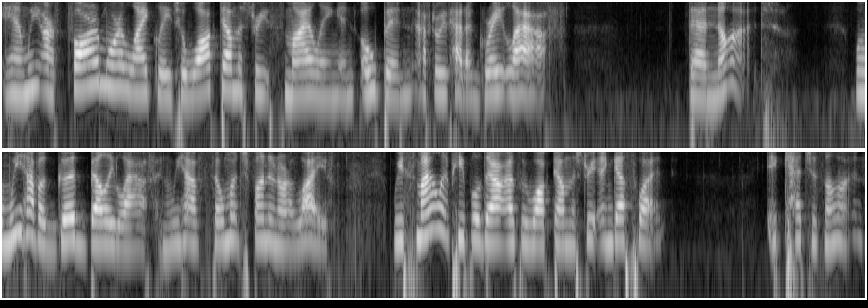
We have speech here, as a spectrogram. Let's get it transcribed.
And we are far more likely to walk down the street smiling and open after we've had a great laugh than not. When we have a good belly laugh and we have so much fun in our life, we smile at people down as we walk down the street, and guess what? It catches on.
